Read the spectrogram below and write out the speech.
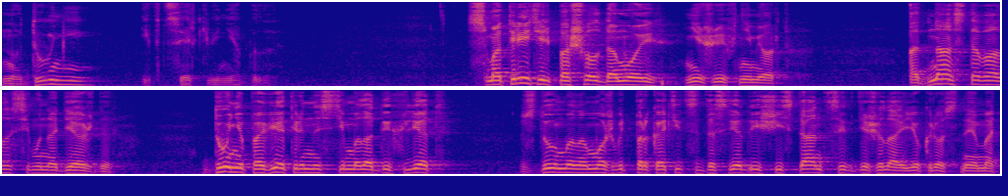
но Дуни и в церкви не было. Смотритель пошел домой ни жив, ни мертв. Одна оставалась ему надежда. Дуня по ветренности молодых лет вздумала, может быть, прокатиться до следующей станции, где жила ее крестная мать.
